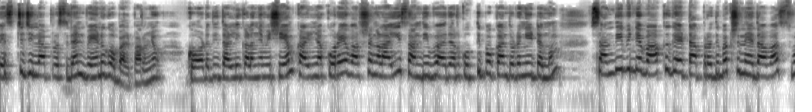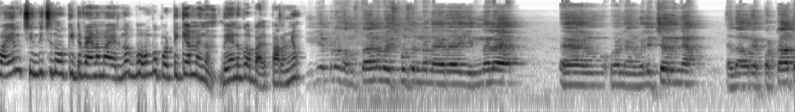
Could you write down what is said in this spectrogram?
വെസ്റ്റ് ജില്ലാ പ്രസിഡന്റ് വേണുഗോപാൽ പറഞ്ഞു. കോടതി തള്ളിക്കളഞ്ഞ വിഷയം കഴിഞ്ഞ കുറേ വർഷങ്ങളായി സന്ദീപ് വാര്യർ കുത്തിപ്പൊക്കാൻ തുടങ്ങിയിട്ടെന്നും സന്ദീപിന്റെ വാക്കുകേട്ട പ്രതിപക്ഷ നേതാവ് സ്വയം ചിന്തിച്ചു നോക്കിയിട്ട് വേണമായിരുന്നു ബോംബ് പൊട്ടിക്കാമെന്നും വേണുഗോപാൽ പറഞ്ഞു. സംസ്ഥാന വൈസ് പ്രസിഡന്റ് നേരെ ഇന്നലെ വലിച്ചെറിഞ്ഞ എന്താ പറയുക പൊട്ടാത്ത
